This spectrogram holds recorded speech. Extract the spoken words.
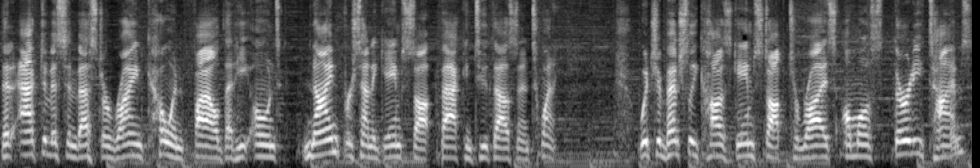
that activist investor Ryan Cohen filed that he owned 9% of GameStop back in 2020, which eventually caused GameStop to rise almost 30 times,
